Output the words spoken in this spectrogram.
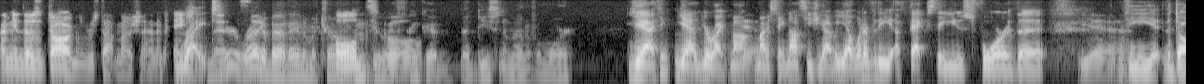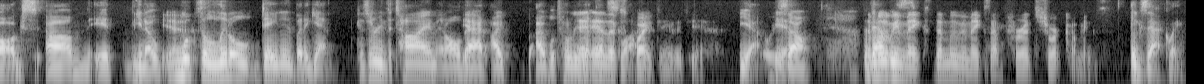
I mean, those dogs were stop motion animation. Right. You're right like- about animatronics. old too. school. I think a, a decent amount of them were. Yeah, I think yeah, you're right. Not Yeah. my mistake, not CGI, but yeah, whatever the effects they used for the yeah, the the dogs, um, it you know Yeah. looks a little dated, but again, considering the time and all Yeah. that, I I will totally let it, it that looks slide. quite dated. Yeah, yeah. Oh, yeah. So the that movie was- makes the movie makes up for its shortcomings. exactly.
